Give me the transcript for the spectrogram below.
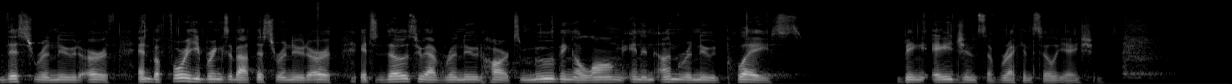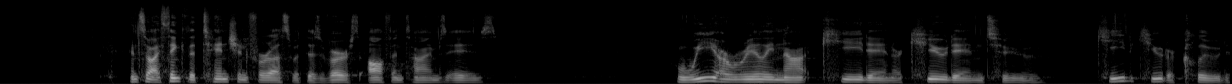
this renewed earth. And before he brings about this renewed earth, it's those who have renewed hearts moving along in an unrenewed place, being agents of reconciliation. And so I think the tension for us with this verse oftentimes is we are really not keyed in or cued into keyed, cued, or clued?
